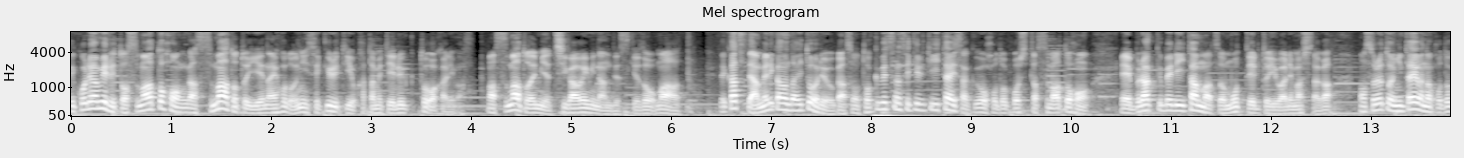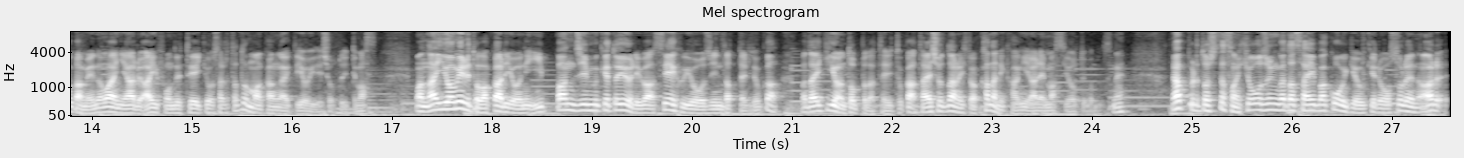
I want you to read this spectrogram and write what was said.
でこれを見るとスマートフォンがスマートと言えないほどにセキュリティを固めていると分かります。まあ、スマートの意味は違う意味なんですけど、まあ、でかつてアメリカの大統領がその特別なセキュリティ対策を施したスマートフォン、えー、ブラックベリー端末を持っていると言われましたが、まあ、それと似たようなことが目の前にある iPhone で提供されたとま考えてよいでしょうと言ってます。まあ、内容を見ると分かるように一般人向けというよりは政府要人だったりとか、まあ、大企業のトップだったりとか対象となる人はかなり限られますよということですね。アップルとしてはその標準型サイバー攻撃を受ける恐れのある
